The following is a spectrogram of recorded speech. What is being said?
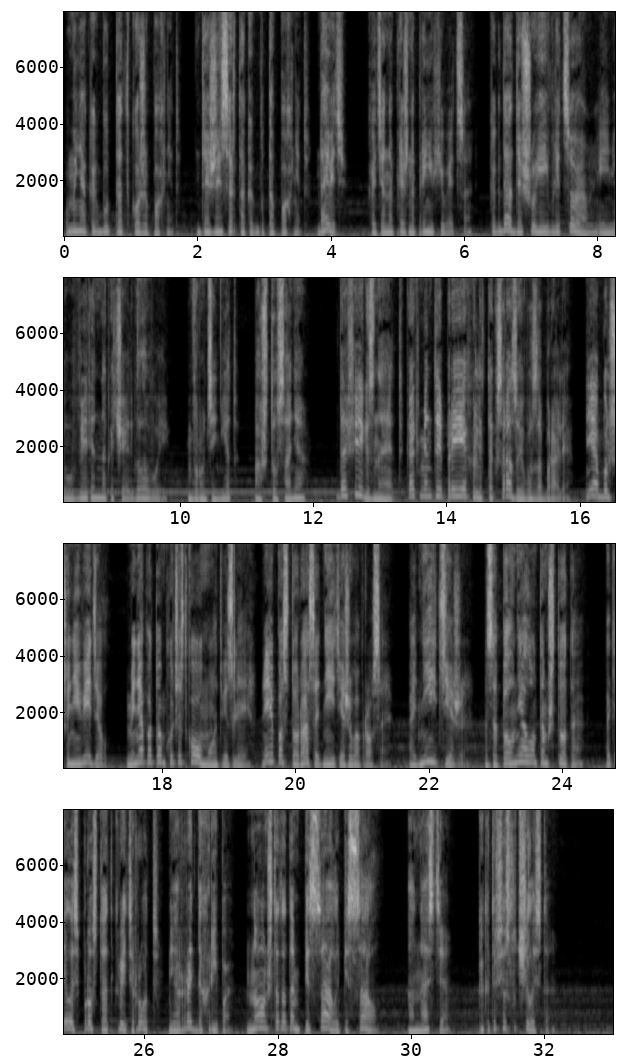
У меня как будто от кожи пахнет. Даже изо рта как будто пахнет. Да ведь?» Катя напряжно принюхивается, когда дышу ей в лицо и неуверенно качает головой. «Вроде нет. А что, Саня?» «Да фиг знает. Как менты приехали, так сразу его забрали я больше не видел. Меня потом к участковому отвезли, и по сто раз одни и те же вопросы. Одни и те же. Заполнял он там что-то. Хотелось просто открыть рот и орать до хрипа. Но он что-то там писал и писал. А Настя? Как это все случилось-то?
